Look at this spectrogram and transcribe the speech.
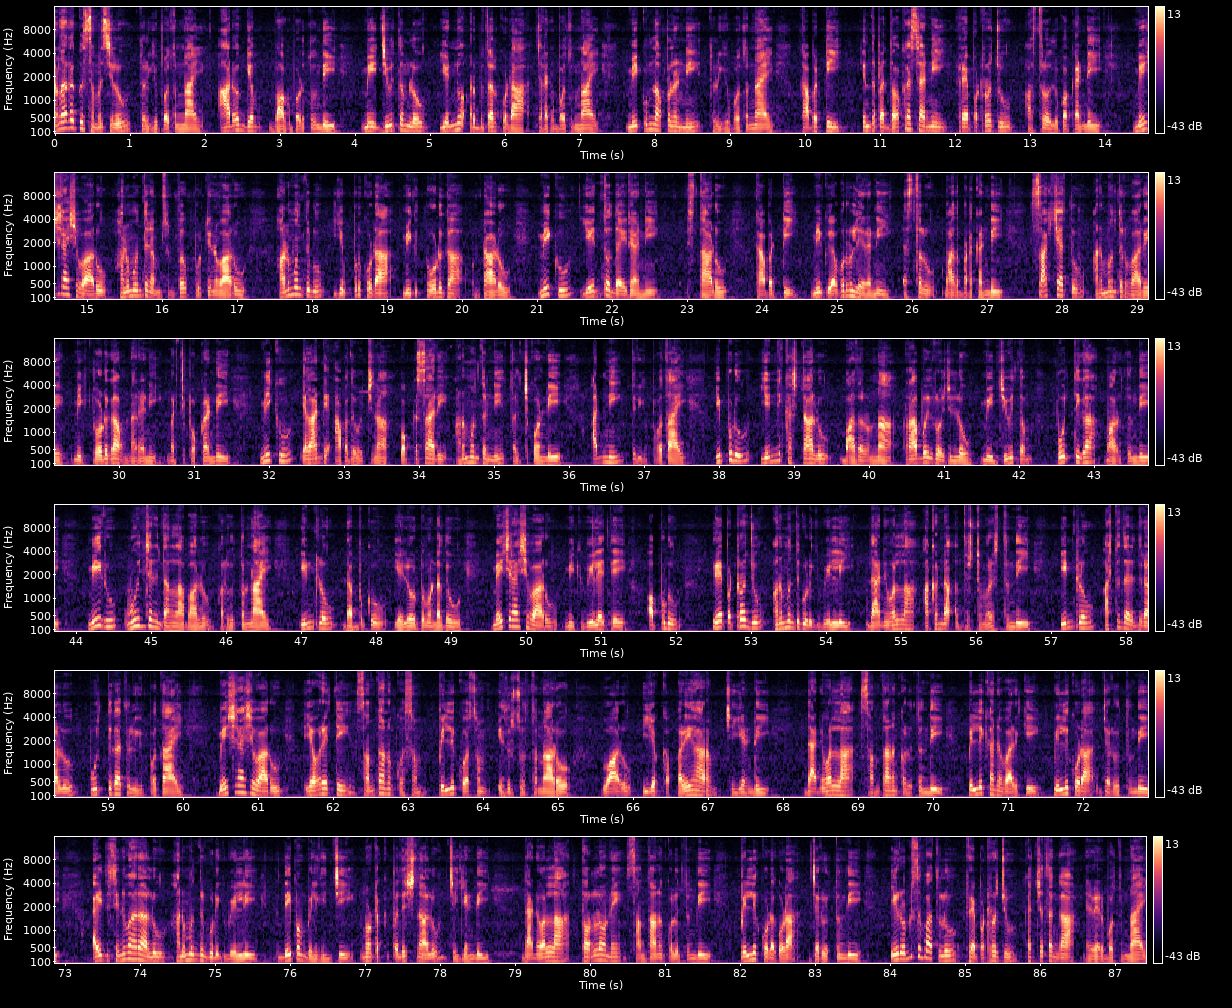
అనారోగ్య సమస్యలు తొలగిపోతున్నాయి. ఆరోగ్యం బాగుపడుతుంది. మీ జీవితంలో ఎన్నో అద్భుతాలు కూడా జరగబోతున్నాయి. మీకున్న అప్పులన్నీ తొలగిపోతున్నాయి. కాబట్టి ఇంత పెద్ద అవకాశాన్ని రేపటి రోజు అస్సలు వదులుకోకండి. మేషరాశి వారు హనుమంతుని అంశంతో పుట్టినవారు. హనుమంతుడు ఎప్పుడు కూడా మీకు తోడుగా ఉంటాడు. మీకు ఎంతో ధైర్యాన్ని ఇస్తాడు. కాబట్టి మీకు ఎవరూ లేరని అస్సలు బాధపడకండి. సాక్షాత్తు హనుమంతుడు వారే మీకు తోడుగా ఉన్నారని మర్చిపోకండి. మీకు ఎలాంటి ఆపద వచ్చినా ఒక్కసారి హనుమంతుణ్ణి తలుచుకోండి. అన్నీ తిరిగిపోతాయి. ఇప్పుడు ఎన్ని కష్టాలు బాధలున్నా రాబోయే రోజుల్లో మీ జీవితం పూర్తిగా మారుతుంది. మీరు ఊహించని ధనలాభాలు కలుగుతున్నాయి. ఇంట్లో డబ్బుకు ఏ లోటు ఉండదు. మేషరాశి వారు మీకు వీలైతే అప్పుడు రేపటి రోజు హనుమంతు గుడికి వెళ్ళి దానివల్ల అఖండ అదృష్టం వరుస్తుంది. ఇంట్లో అష్టదరిద్రాలు పూర్తిగా తొలగిపోతాయి. మేషరాశి వారు ఎవరైతే సంతానం కోసం పెళ్ళి కోసం ఎదురు చూస్తున్నారో వారు ఈ యొక్క పరిహారం చెయ్యండి. దానివల్ల సంతానం కలుగుతుంది. పెళ్ళి కాని వారికి పెళ్ళి కూడా జరుగుతుంది. ఐదు శనివారాలు హనుమంతుని గుడికి వెళ్ళి దీపం వెలిగించి నూట ఒక్క ప్రదక్షిణాలు చెయ్యండి. దానివల్ల త్వరలోనే సంతానం కలుగుతుంది. పెళ్ళి కూడా కూడా జరుగుతుంది. ఈ రెండు శుభార్తలు రేపటి రోజు ఖచ్చితంగా నెరవేరబోతున్నాయి.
